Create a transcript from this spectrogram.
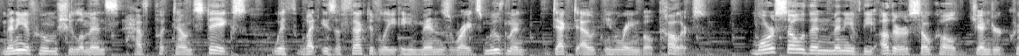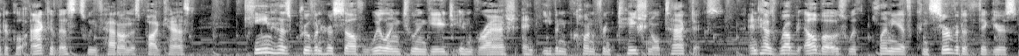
many of whom she laments have put down stakes with what is effectively a men's rights movement decked out in rainbow colors. More so than many of the other so called gender critical activists we've had on this podcast, Keen has proven herself willing to engage in brash and even confrontational tactics, and has rubbed elbows with plenty of conservative figures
